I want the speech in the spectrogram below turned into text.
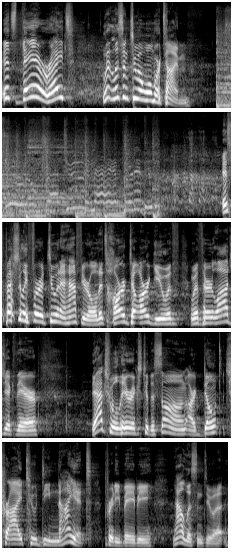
It's there, right? listen to it one more time. Especially for a two and a half year old, it's hard to argue with, with her logic there. The actual lyrics to the song are Don't try to deny it, pretty baby. Now listen to it.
